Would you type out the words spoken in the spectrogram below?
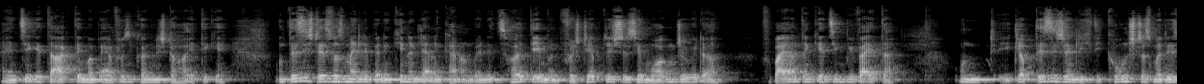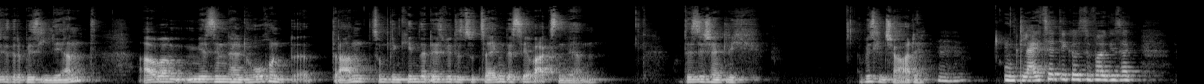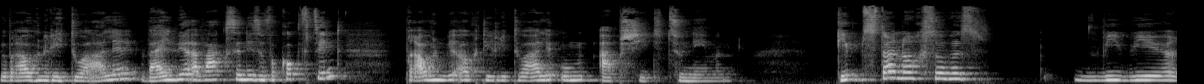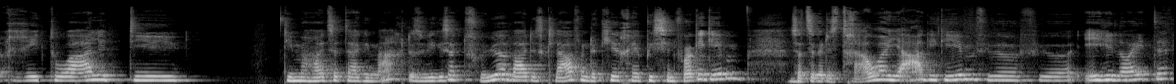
Der einzige Tag, den wir beeinflussen können, ist der heutige. Und das ist das, was man bei den Kindern lernen kann. Und wenn jetzt heute jemand verstirbt, ist es ja morgen schon wieder vorbei und dann geht es irgendwie weiter. Und ich glaube, das ist eigentlich die Kunst, dass man das wieder ein bisschen lernt aber wir sind halt hoch und dran, um den Kindern das wieder zu zeigen, dass sie erwachsen werden. Und das ist eigentlich ein bisschen schade. Mhm. Und gleichzeitig hast du vorher gesagt, wir brauchen Rituale, weil wir Erwachsene so verkopft sind, brauchen wir auch die Rituale, um Abschied zu nehmen. Gibt's da noch sowas wie wir Rituale, die die man heutzutage macht. Also wie gesagt, früher war das klar von der Kirche ein bisschen vorgegeben. Es hat sogar das Trauerjahr gegeben für, für Eheleute.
